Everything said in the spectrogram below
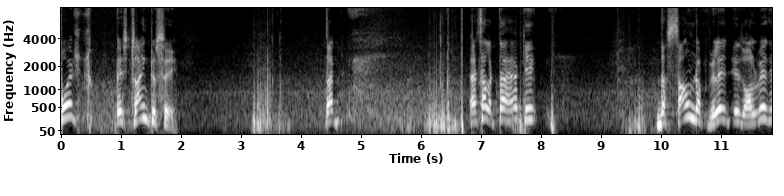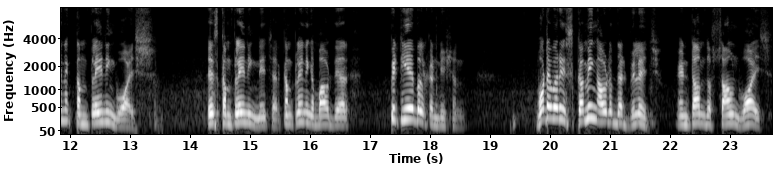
poet is trying to say ऐसा लगता है कि the sound of village is always in a complaining voice, is complaining nature, complaining about their pitiable condition, whatever is coming out of that village in terms of sound voice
